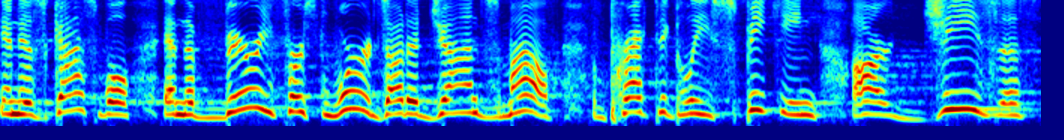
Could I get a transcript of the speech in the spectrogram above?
in his gospel, and the very first words out of John's mouth, practically speaking, are Jesus,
